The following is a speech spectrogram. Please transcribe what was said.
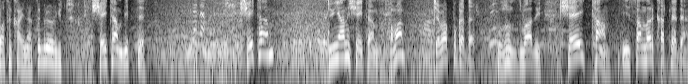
batı kaynaklı bir örgüt. Şeytan bitti. Neden? Şeytan. Dünyanın şeytanı. Tamam? Cevap bu kadar. Uzun vade. Şeytan. insanları katleden.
